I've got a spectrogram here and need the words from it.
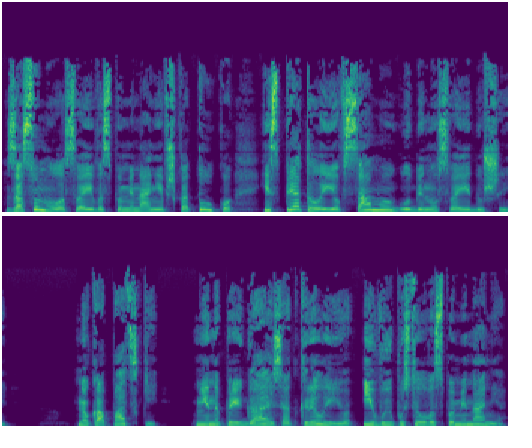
Засунула свои воспоминания в шкатулку и спрятала ее в самую глубину своей души. Но Капацкий, не напрягаясь, открыл ее и выпустил воспоминания.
